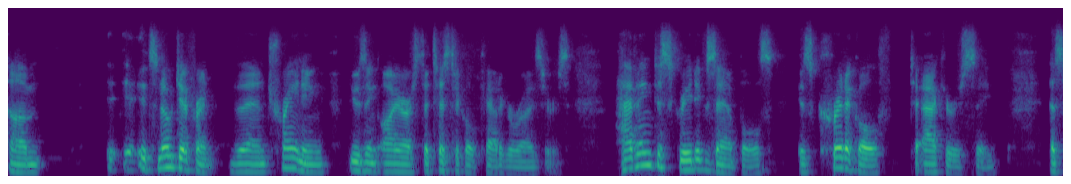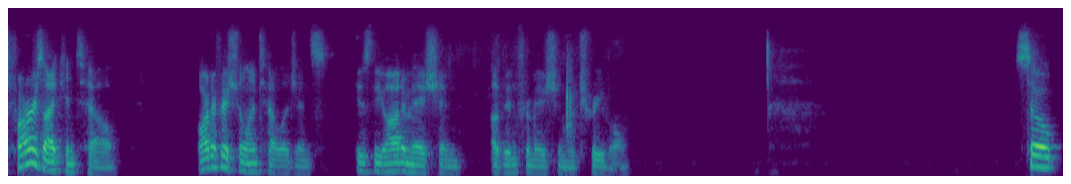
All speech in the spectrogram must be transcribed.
um, it's no different than training using IR statistical categorizers. Having discrete examples is critical to accuracy. As far as I can tell, artificial intelligence is the automation of information retrieval. So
